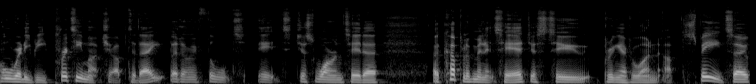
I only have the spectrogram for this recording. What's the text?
already be pretty much up to date, but I thought it just warranted a a couple of minutes here just to bring everyone up to speed. So,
